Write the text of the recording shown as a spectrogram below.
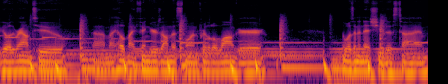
We go with round two. Um, I held my fingers on this one for a little longer. It wasn't an issue this time.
